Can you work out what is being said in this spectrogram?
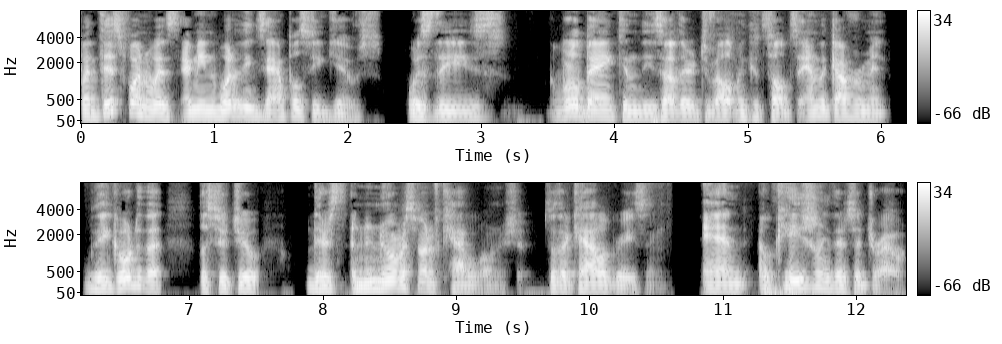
But this one was, I mean, one of the examples he gives was these World Bank and these other development consultants and the government, they go to the Lesotho, there's an enormous amount of cattle ownership. So they're cattle grazing. And occasionally there's a drought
